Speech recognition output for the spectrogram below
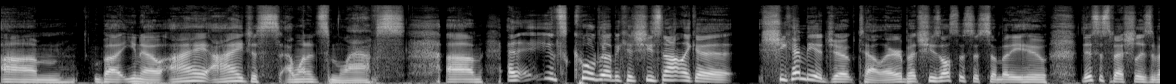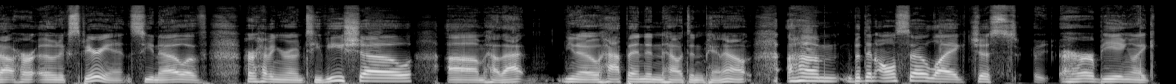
Um, but you know, I I just I wanted some laughs, um, and it's cool though because she's not like a she can be a joke teller, but she's also just somebody who this especially is about her own experience, you know, of her having her own TV show, um, how that you know happened and how it didn't pan out. Um, but then also like just her being like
